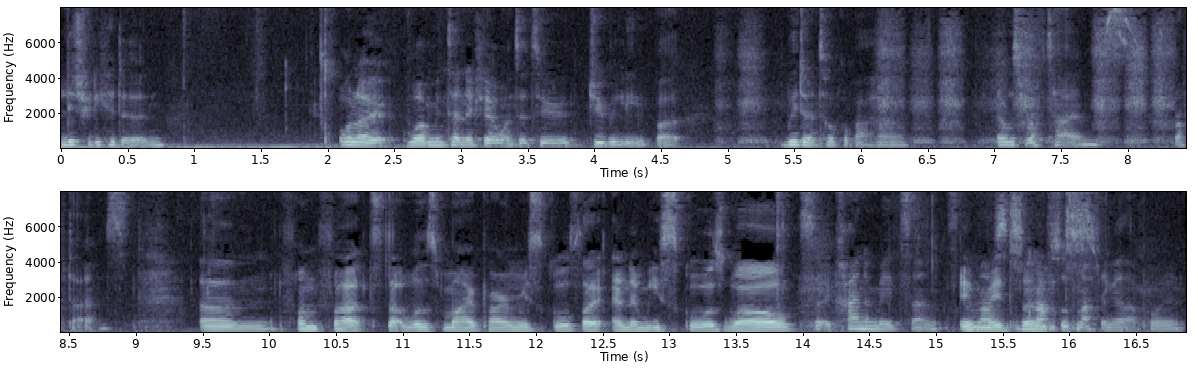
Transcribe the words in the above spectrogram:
literally hidden. Or like, well, I mean, technically I wanted to Jubilee, but we don't talk about her. It was rough times, rough times. Um, Fun fact: that was my primary school's like enemy school as well. so it kind of made sense. The It maths, made The maths was sense. mathing at that point.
